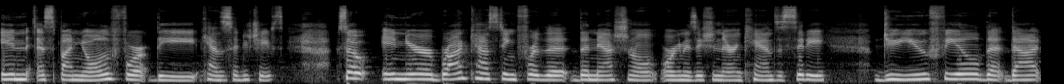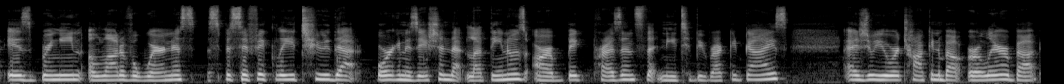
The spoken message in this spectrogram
in espanol for the kansas city chiefs. So in your broadcasting for the the national organization there in kansas city do you feel that that is bringing a lot of awareness specifically to that organization that latinos are a big presence that need to be recognized as you were talking about earlier about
